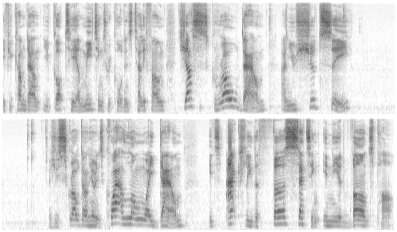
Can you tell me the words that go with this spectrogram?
if you come down, you've got here meetings, recordings, telephone. Just scroll down and you should see as you scroll down here and it's quite a long way down it's actually the first setting in the advanced part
